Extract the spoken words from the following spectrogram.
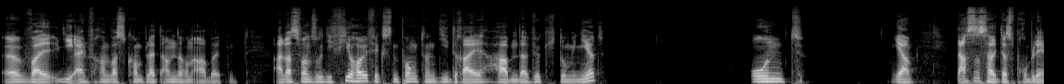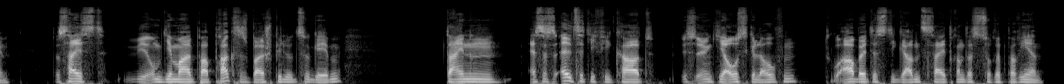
äh, weil die einfach an was komplett anderen arbeiten. Aber das waren so die vier häufigsten Punkte und die drei haben da wirklich dominiert. Und ja, das ist halt das Problem. Das heißt, um dir mal ein paar Praxisbeispiele zu geben, dein SSL-Zertifikat ist irgendwie ausgelaufen. Du arbeitest die ganze Zeit dran, das zu reparieren.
